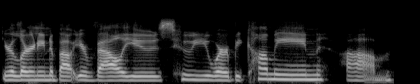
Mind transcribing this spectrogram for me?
you're learning about your values, who you are becoming. Um,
